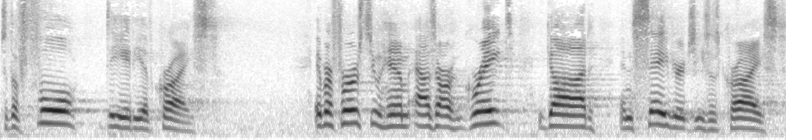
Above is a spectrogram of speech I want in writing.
to the full deity of Christ. It refers to him as our great God and Savior, Jesus Christ.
